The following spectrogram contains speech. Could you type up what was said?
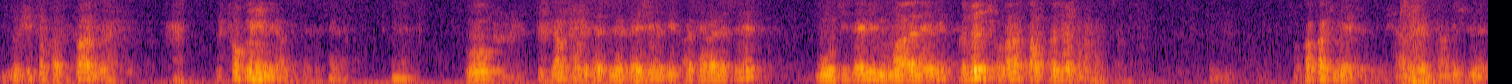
Bu işi çok hafife alıyoruz. Bu çok mühim bir hadisedir. Bu İslam Komitesi'nin rejimi bir akabanesini mucizevi, manevi kılınç olarak dağıtacak olan hadisedir. Sokak hakimiyetidir. Şehirlerin tabi sünnet.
